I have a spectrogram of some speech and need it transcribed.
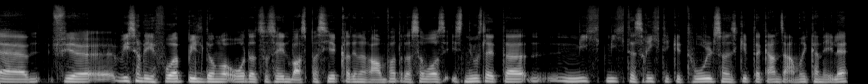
ähm, für wissenschaftliche Vorbildung oder zu sehen, was passiert gerade in der Raumfahrt oder sowas, ist Newsletter nicht, nicht das richtige Tool, sondern es gibt da ganz andere Kanäle,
